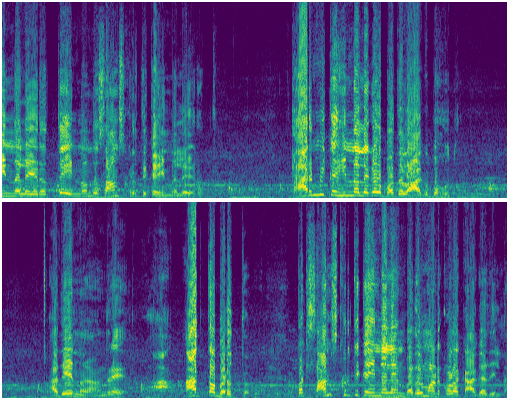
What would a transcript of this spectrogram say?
ಹಿನ್ನೆಲೆ ಇರುತ್ತೆ, ಇನ್ನೊಂದು ಸಾಂಸ್ಕೃತಿಕ ಹಿನ್ನೆಲೆ ಇರುತ್ತೆ. ಧಾರ್ಮಿಕ ಹಿನ್ನೆಲೆಗಳು ಬದಲಾಗಬಹುದು. ಅದೇನು ಅಂದರೆ ಆಗ್ತಾ ಬರುತ್ತದು ಬಟ್ ಸಾಂಸ್ಕೃತಿಕ ಹಿನ್ನೆಲೆಯನ್ನು ಬದಲು ಮಾಡ್ಕೊಳಕ್ಕೆ ಆಗೋದಿಲ್ಲ.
